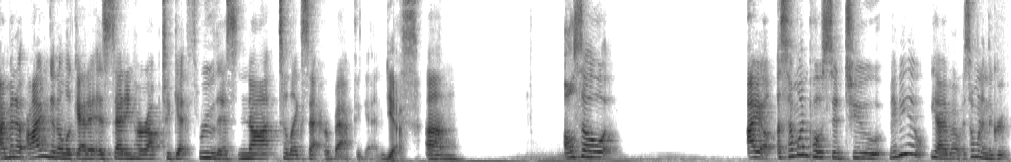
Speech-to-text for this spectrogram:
i'm gonna i'm gonna look at it as setting her up to get through this not to like set her back again yes. um also i someone posted to maybe yeah someone in the group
